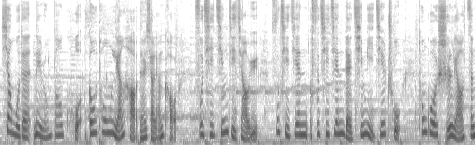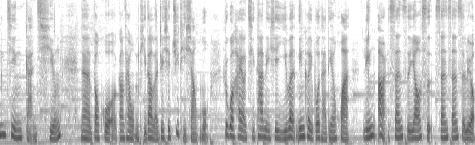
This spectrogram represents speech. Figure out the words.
项目的内容包括沟通良好的小两口。夫妻经济教育，夫妻间夫妻间的亲密接触，通过食疗增进感情。那包括刚才我们提到的这些具体项目。如果还有其他的一些疑问，您可以拨打电话零二三四幺四三三四六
